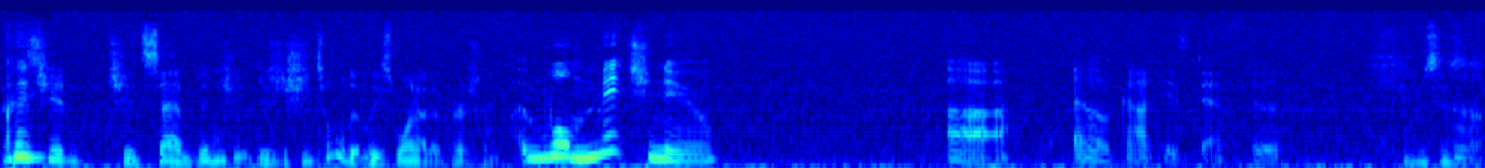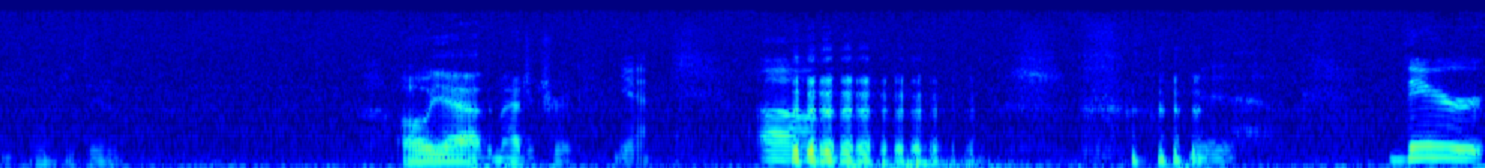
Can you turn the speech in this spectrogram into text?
Because she had, she had said, didn't she? She told at least one other person. Uh, Well, Mitch knew. Uh, oh God, his death. Ugh. What was his? Oh. What did he do? Oh yeah, the magic trick. Yeah. Um, there.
